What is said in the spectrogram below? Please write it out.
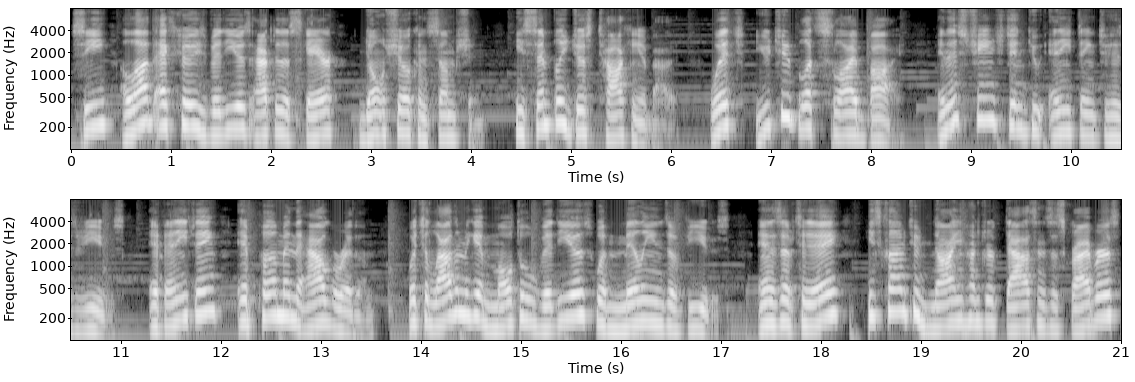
See, a lot of XCodeh's videos after the scare don't show consumption. He's simply just talking about it, which YouTube lets slide by. And this change didn't do anything to his views. If anything, it put him in the algorithm, which allowed him to get multiple videos with millions of views. And as of today, he's climbed to 900,000 subscribers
